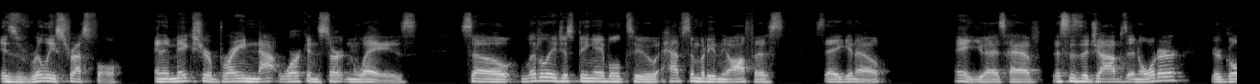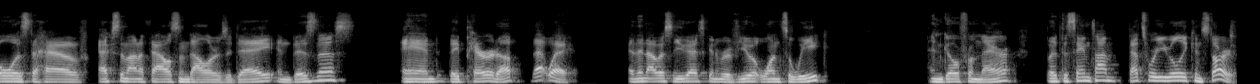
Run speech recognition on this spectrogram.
is really stressful and it makes your brain not work in certain ways. So, literally, just being able to have somebody in the office say, you know, hey, you guys have this is the jobs in order. Your goal is to have X amount of thousand dollars a day in business and they pair it up that way. And then obviously you guys can review it once a week and go from there. But at the same time, that's where you really can start.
